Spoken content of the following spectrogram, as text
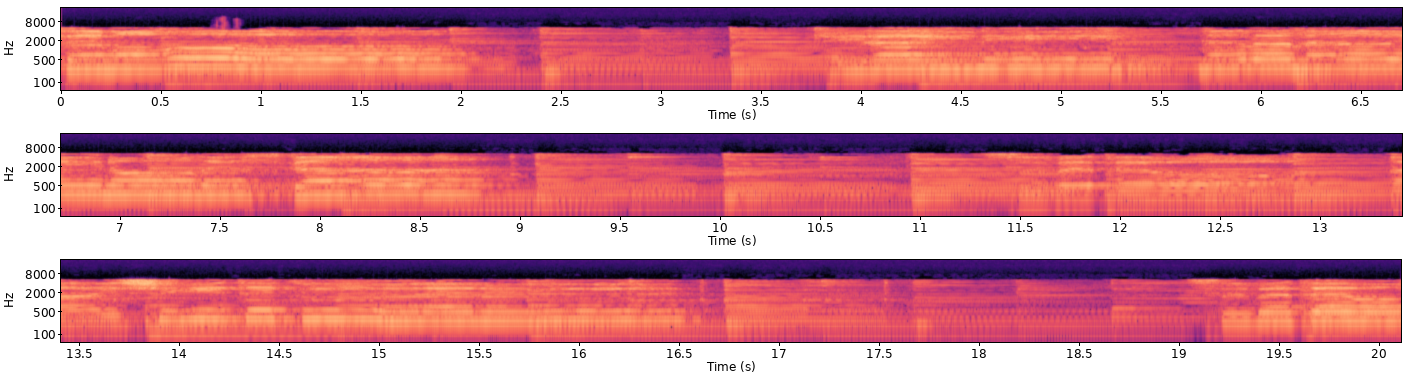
ても嫌いにならないのですか？すべてを愛してくれる。すべてを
